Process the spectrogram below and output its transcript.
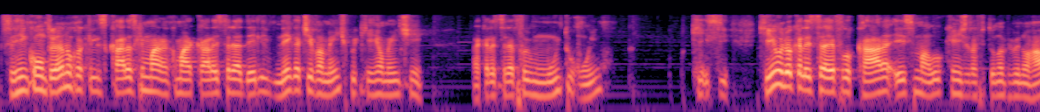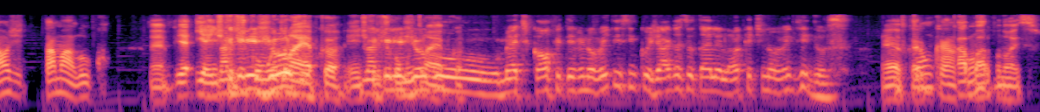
se reencontrando com aqueles caras que marcaram a estreia dele negativamente, porque realmente aquela estreia foi muito ruim quem, se, quem olhou aquela estreia e falou, cara, esse maluco que a gente draftou no primeiro round tá maluco. É, e, e, a gente naquele criticou jogo, muito na época. A gente naquele jogo, na época. o Matt Koff teve 95 jardas e o Tyler Lockett 92. É, os então, cara, acabaram com... com nós.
